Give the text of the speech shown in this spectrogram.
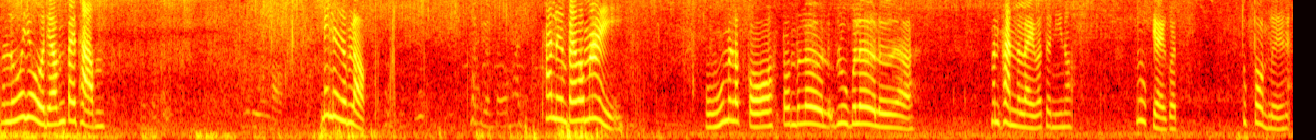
มันรู้อยู่เดี๋ยวมันไปทำไม่ลืมหรอก ถ้าลืมไปว่าไม่โอ้มันละกอต้นเบลอลูกเบลอเลยอะ มันพันอะไรวะตัวนี้เนาะลูกใหญ่กว่าทุกต้นเลยเนี่ย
